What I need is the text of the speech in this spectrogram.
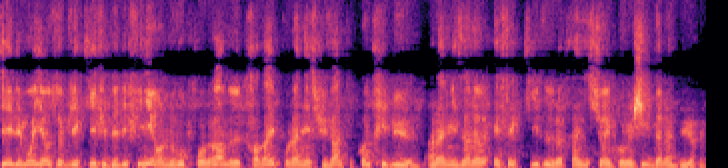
les moyens aux objectifs et de définir un nouveau programme de travail pour l'année suivante contribue à la mise en œuvre effective de la transition écologique dans la durée.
